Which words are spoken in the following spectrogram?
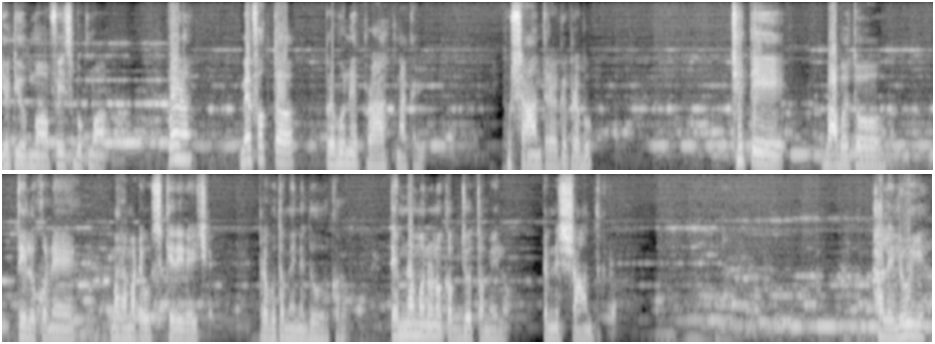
યુટ્યુબમાં ફેસબુકમાં પણ મેં ફક્ત પ્રભુને પ્રાર્થના કરી. હું શાંત રહ્યો કે પ્રભુ, જે તે બાબતો તે લોકોને મારા માટે ઉશ્કેરી રહી છે, પ્રભુ તમે એને દૂર કરો. તેમના મનનો કબજો તમે લો. તેમને શાંત કરો. હાલેલુયા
